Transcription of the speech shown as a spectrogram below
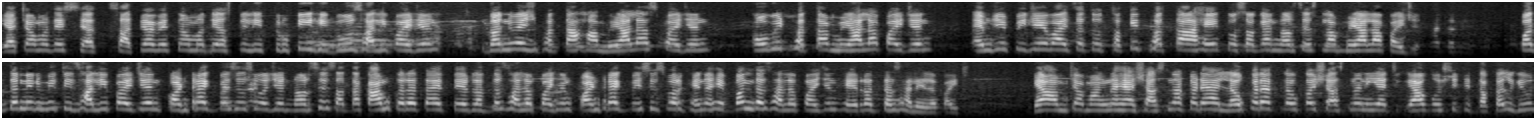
याच्यामध्ये सातव्या वेतनामध्ये असलेली त्रुटी ही दूर झाली पाहिजे. गणवेश भत्ता हा मिळालाच पाहिजे. कोविड भत्ता मिळाला पाहिजे. एम जी पी जे वायचा जो थकीत भत्ता आहे तो सगळ्या नर्सेसला मिळाला पाहिजे. पदनिर्मिती झाली पाहिजे कॉन्ट्रॅक्ट बेसिसवर जे नर्सेस आता काम करत आहेत ते रद्द झालं पाहिजे कॉन्ट्रॅक्ट बेसिसवर घेणं हे बंद झालं पाहिजे हे रद्द झालेलं पाहिजे. या आमच्या मागण्या ह्या शासनाकडे आहे. लवकरात लवकर शासनाने या या गोष्टीची दखल घेऊन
